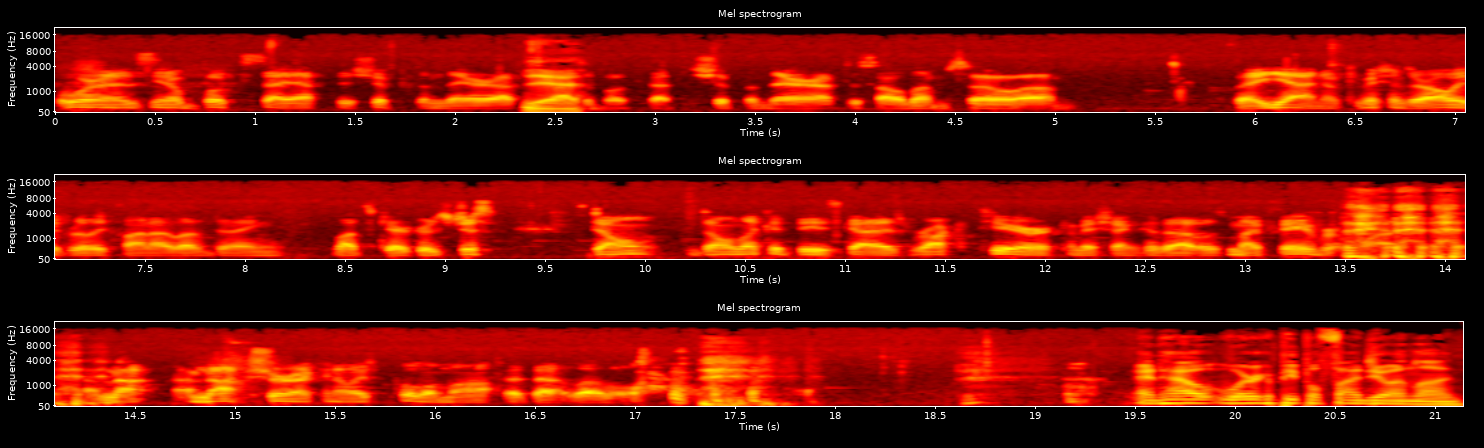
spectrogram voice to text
Whereas you know books, I have to ship them there. I have to Yeah. buy the books, I have to ship them there. I have to sell them. So, um, but yeah, no, commissions are always really fun. I love doing lots of characters. Just don't don't look at these guys Rocketeer commission because that was my favorite one. I'm not I'm not sure I can always pull them off at that level. And how where can people find you online?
